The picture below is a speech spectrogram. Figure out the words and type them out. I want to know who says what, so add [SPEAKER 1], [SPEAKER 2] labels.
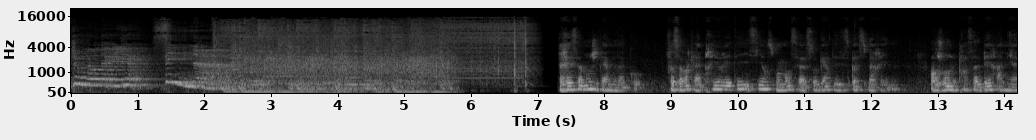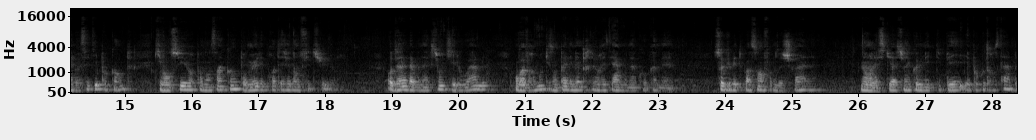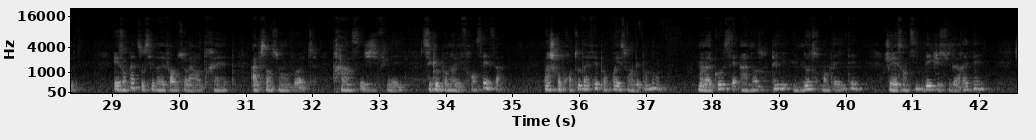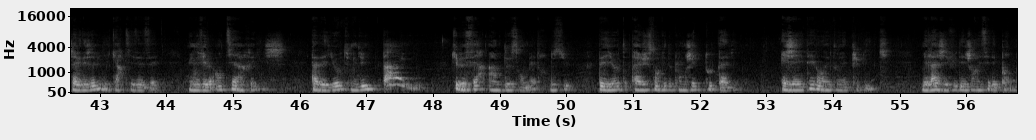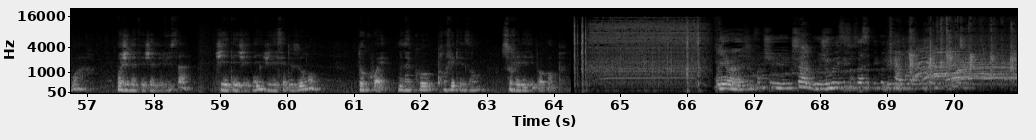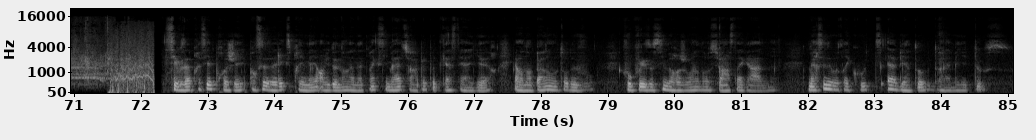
[SPEAKER 1] je vous demande d'accueillir Sin
[SPEAKER 2] Récemment, j'étais à Monaco. Il faut savoir que la priorité ici en ce moment, c'est la sauvegarde des espèces marines. En jouant le prince Albert amiable aux 7 hippocampes qui vont suivre pendant 5 ans pour mieux les protéger dans le futur. Au-delà de la bonne action qui est louable, on voit vraiment qu'ils n'ont pas les mêmes priorités à Monaco quand même. S'occuper de poissons en forme de cheval, non, la situation économique du pays est beaucoup trop stable. Ils n'ont pas de soucis de réforme sur la retraite, abstention au vote, prince giflé. C'est que pour nous les Français, ça. Moi, je comprends tout à fait pourquoi ils sont indépendants. Monaco, c'est un autre pays, une autre mentalité. Je l'ai senti dès que je suis arrivé. J'avais déjà vu des quartiers aisés, une ville entière riche. T'as des yachts, mais d'une taille. Tu peux faire un 200 mètres dessus. Des yachts, t'as juste envie de plonger toute ta vie. Et j'ai été dans des toilettes publiques. Mais là, j'ai vu des gens laisser des pourboires. Moi, je n'avais jamais vu ça. J'ai été gêné, j'ai laissé 2 euros. Donc ouais, Monaco, profitez-en, sauvez les hippocampes.
[SPEAKER 3] Et voilà, je crois que je. Je vous laisse sur ça, c'était cool.
[SPEAKER 2] Si vous appréciez le projet, pensez à l'exprimer en lui donnant la note maximale sur Apple Podcast et ailleurs, et en en parlant autour de vous. Vous pouvez aussi me rejoindre sur Instagram. Merci de votre écoute et à bientôt dans la Minute Douce.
